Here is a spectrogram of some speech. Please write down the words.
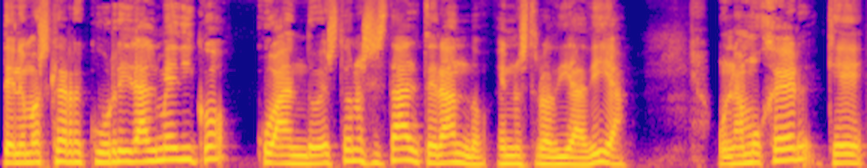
tenemos que recurrir al médico cuando esto nos está alterando en nuestro día a día. Una mujer que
